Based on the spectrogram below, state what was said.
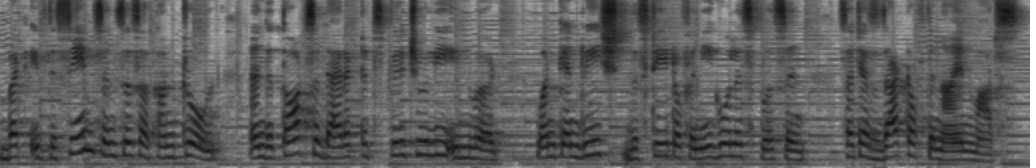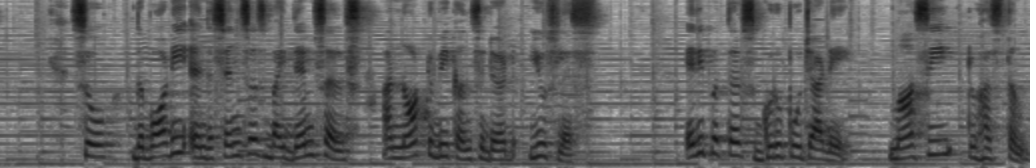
but if the same senses are controlled and the thoughts are directed spiritually inward, one can reach the state of an egoless person, such as that of the Nayanmars. So, the body and the senses by themselves are not to be considered useless. Eripattar's Guru Puja Day, Masi to Hastam,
